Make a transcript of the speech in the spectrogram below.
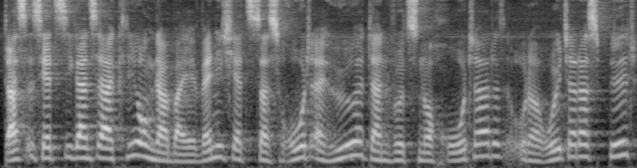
das ist jetzt die ganze Erklärung dabei. Wenn ich jetzt das Rot erhöhe, dann wird es noch roter oder röter das Bild.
